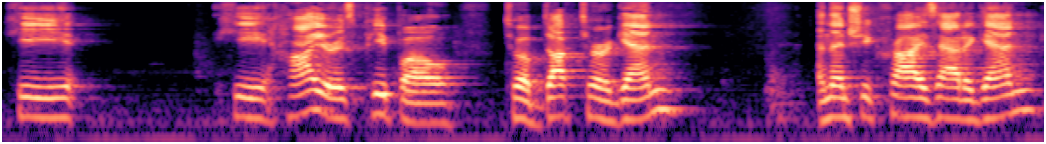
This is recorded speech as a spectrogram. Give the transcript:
he he hires people to abduct her again, and then she cries out again,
